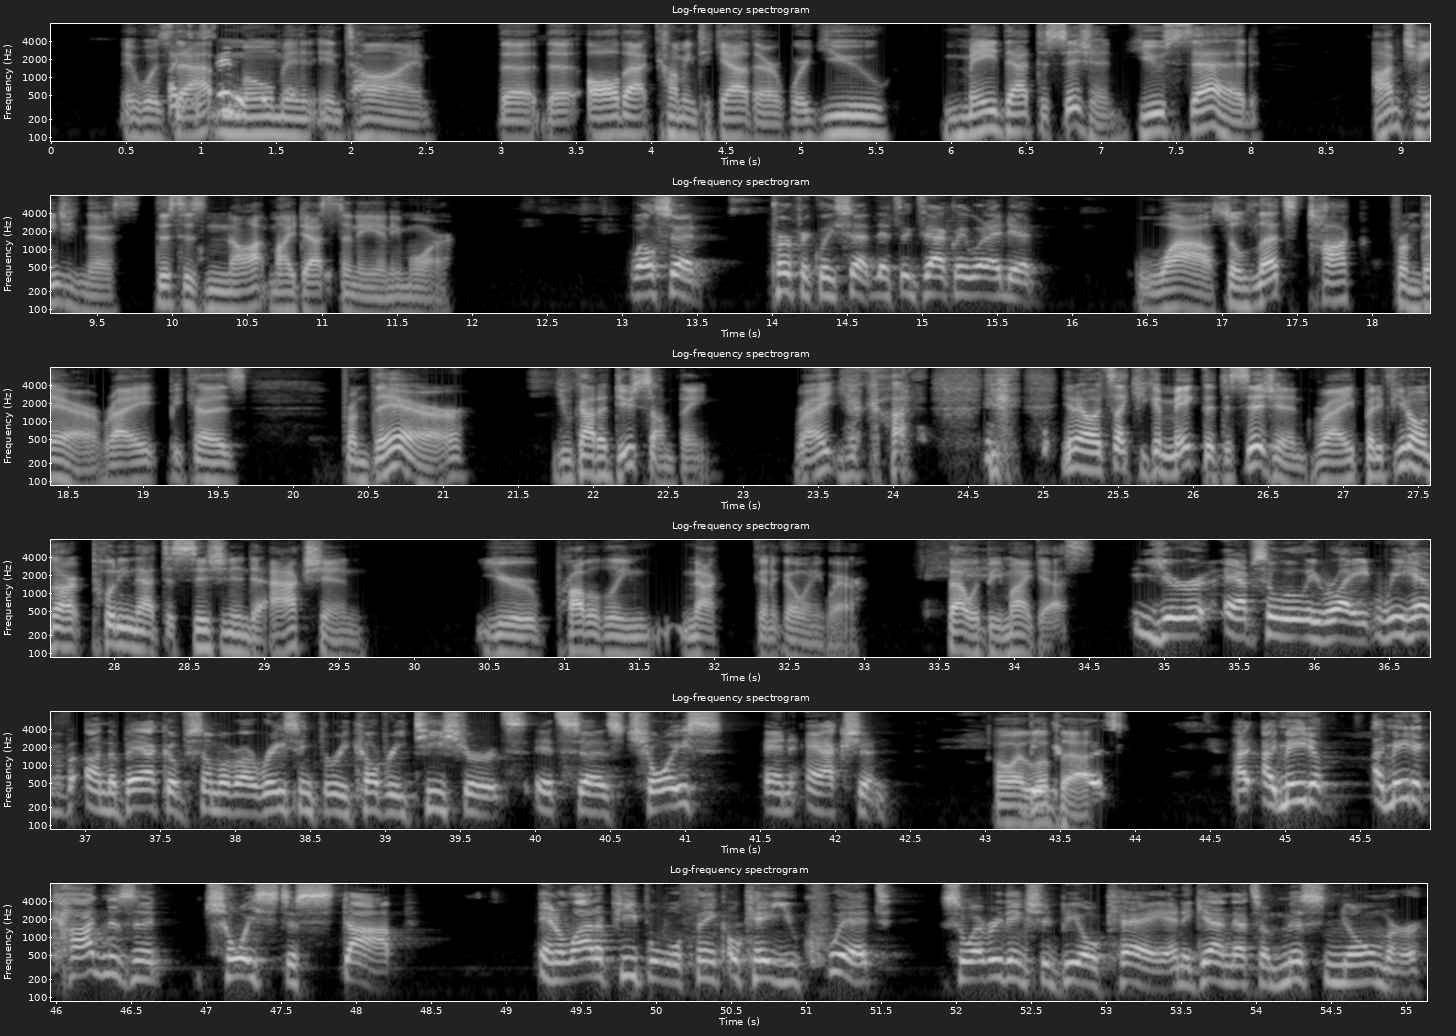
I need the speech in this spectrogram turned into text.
It was like that moment in time the the all that coming together where you made that decision. You said, I'm changing this. This is not my destiny anymore. Well said. Perfectly said. That's exactly what I did. Wow. So let's talk from there, right? Because from there, you've got to do something, right? You got, you, you know, it's like you can make the decision, right? But if you don't start putting that decision into action, you're probably not going to go anywhere. That would be my guess. You're absolutely right. We have on the back of some of our Racing for Recovery t shirts, it says choice and action. Oh, I love that. I, I made a I made a cognizant choice to stop. And a lot of people will think, okay, you quit, so everything should be okay. And again, that's a misnomer.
